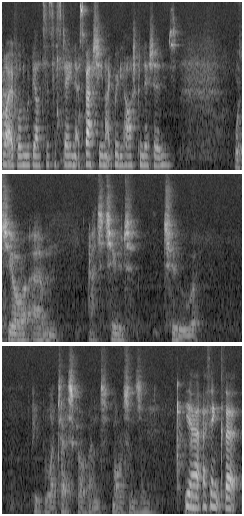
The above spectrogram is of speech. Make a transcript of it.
not everyone would be able to sustain it, especially in like really harsh conditions. What's your um, attitude to people like Tesco and Morrison's and Yeah, I think that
